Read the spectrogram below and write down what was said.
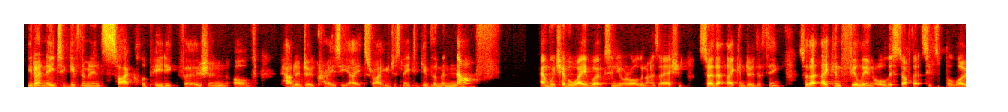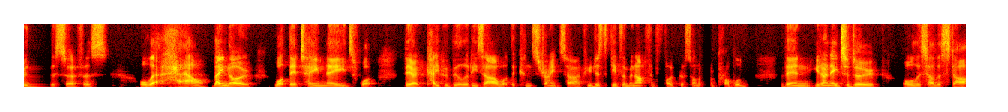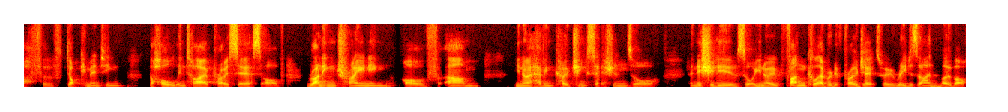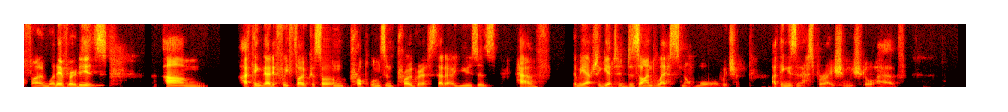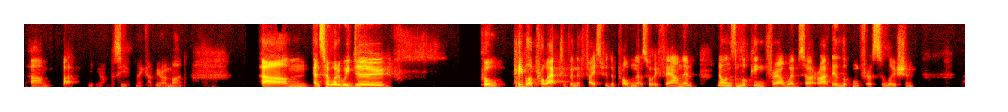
You don't need to give them an encyclopedic version of how to do crazy eights, right? You just need to give them enough and whichever way works in your organization so that they can do the thing, so that they can fill in all this stuff that sits below the surface, all that how. They know what their team needs, what their capabilities are, what the constraints are. If you just give them enough and focus on a problem, then you don't need to do all this other stuff of documenting the whole entire process of running training, of um, you know having coaching sessions or initiatives or you know fun collaborative projects where we redesign the mobile phone, whatever it is. Um, I think that if we focus on problems and progress that our users have, then we actually get to design less, not more, which I think is an aspiration we should all have. Um, but you know, obviously, make up your own mind. Um, and so what do we do? Cool. People are proactive when they're faced with a problem. That's what we found. Then no one's looking for our website, right? They're looking for a solution.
